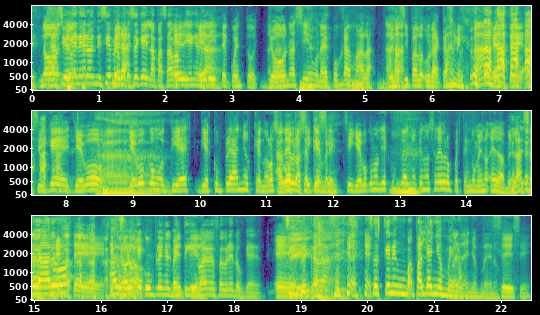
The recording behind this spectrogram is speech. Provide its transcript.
No, nació yo- en enero, en diciembre. Mira, parece que la pasaban Eddie, bien en Eddie, la... te cuento, yo Ajá. nací en una época mala. Yo Ajá. nací para los huracanes. Ah. Este, así que llevo, Ah. llevo como 10, 10 cumpleaños que no lo Agosto, celebro. Así que septiembre. si, si llevo como 10 cumpleaños que no celebro, pues tengo menos edad, ¿verdad? Claro. Este, Es como los que cumplen el mentira. 29 de febrero, que Eh, cada Esos tienen un par de años par menos. de años menos. Sí, sí.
